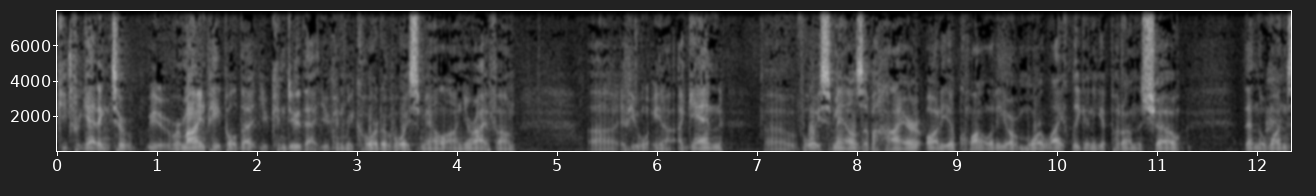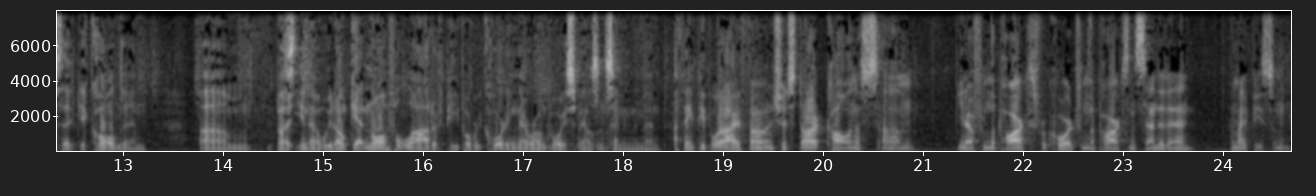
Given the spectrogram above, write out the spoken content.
keep forgetting to re- remind people that you can do that. You can record a voicemail on your iPhone. Uh, if you want, you know, again, uh, voicemails of a higher audio quality are more likely going to get put on the show than the ones that get called in. Um, but you know, we don't get an awful lot of people recording their own voicemails and sending them in. I think people with iPhones should start calling us, um, you know, from the parks, record from the parks, and send it in. There might be some.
